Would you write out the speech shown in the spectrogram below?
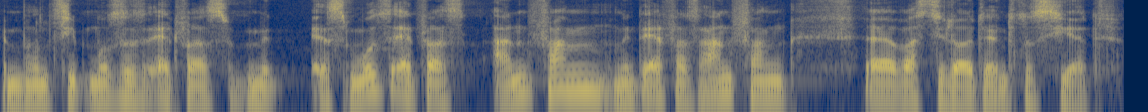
im Prinzip muss es etwas mit, es muss etwas anfangen, mit etwas anfangen, äh, was die Leute interessiert.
